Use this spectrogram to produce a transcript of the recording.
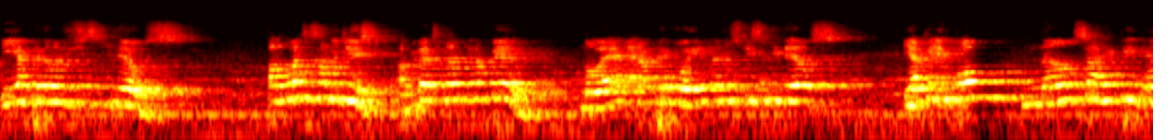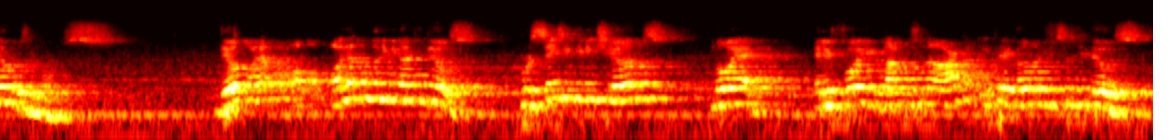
e ia pregando a justiça de Deus. Fala, como é que você sabe disso? A Bíblia diz em 1 Pedro: Noé era pregoeiro da justiça de Deus. E aquele povo não se arrependeu, meus irmãos. Deus, olha, olha a longanimidade de Deus. Por 120 anos, Noé, ele foi lá na arca entregando a justiça de Deus.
